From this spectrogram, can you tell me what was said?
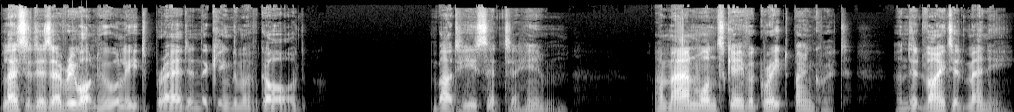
Blessed is everyone who will eat bread in the kingdom of God. But he said to him, A man once gave a great banquet, and invited many.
